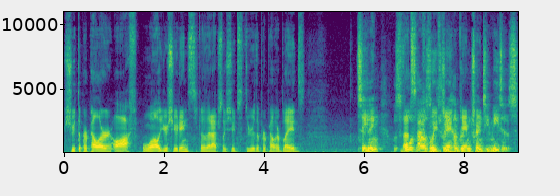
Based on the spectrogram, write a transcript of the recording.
shoot the propeller off while you're shooting because it actually shoots through the propeller blades. Ceiling was 4,320 meters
